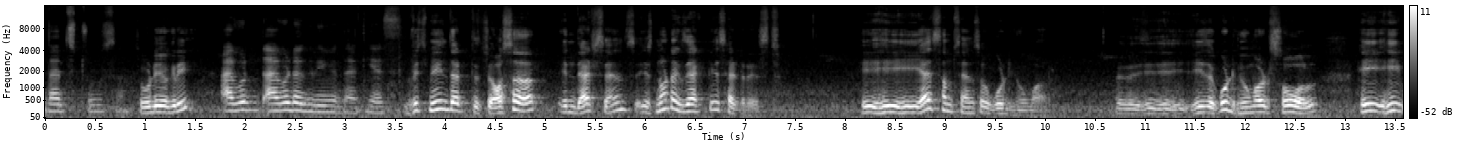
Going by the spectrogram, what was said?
That's true, sir. So would you agree? I would I would agree with that. Yes. Which means that Chaucer, in that sense, is not exactly a satirist. He, he, he has some sense of good humor. He, is a good humored soul. He, he,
